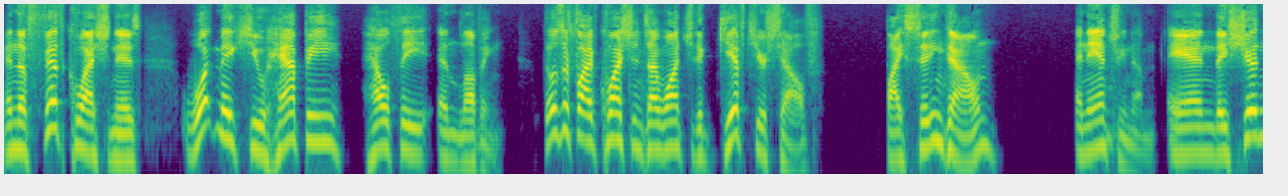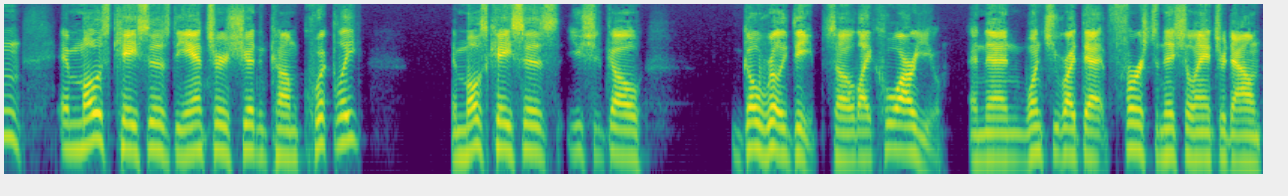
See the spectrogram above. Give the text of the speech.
And the fifth question is what makes you happy, healthy, and loving? Those are five questions I want you to gift yourself by sitting down and answering them. And they shouldn't, in most cases, the answers shouldn't come quickly in most cases you should go go really deep so like who are you and then once you write that first initial answer down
